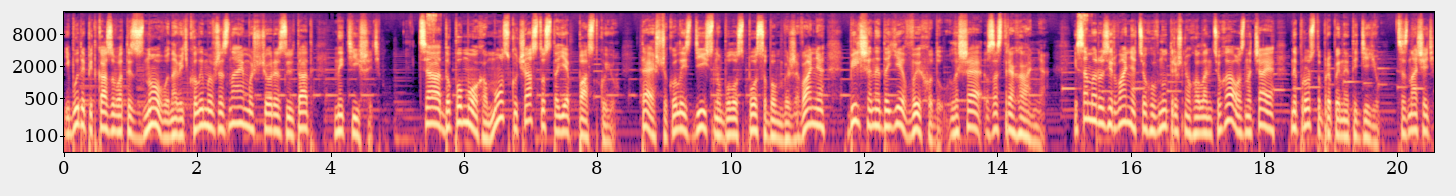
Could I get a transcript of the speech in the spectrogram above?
і буде підказувати знову, навіть коли ми вже знаємо, що результат не тішить. Ця допомога мозку часто стає пасткою. Те, що колись дійсно було способом виживання, більше не дає виходу, лише застрягання. І саме розірвання цього внутрішнього ланцюга означає не просто припинити дію, це значить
